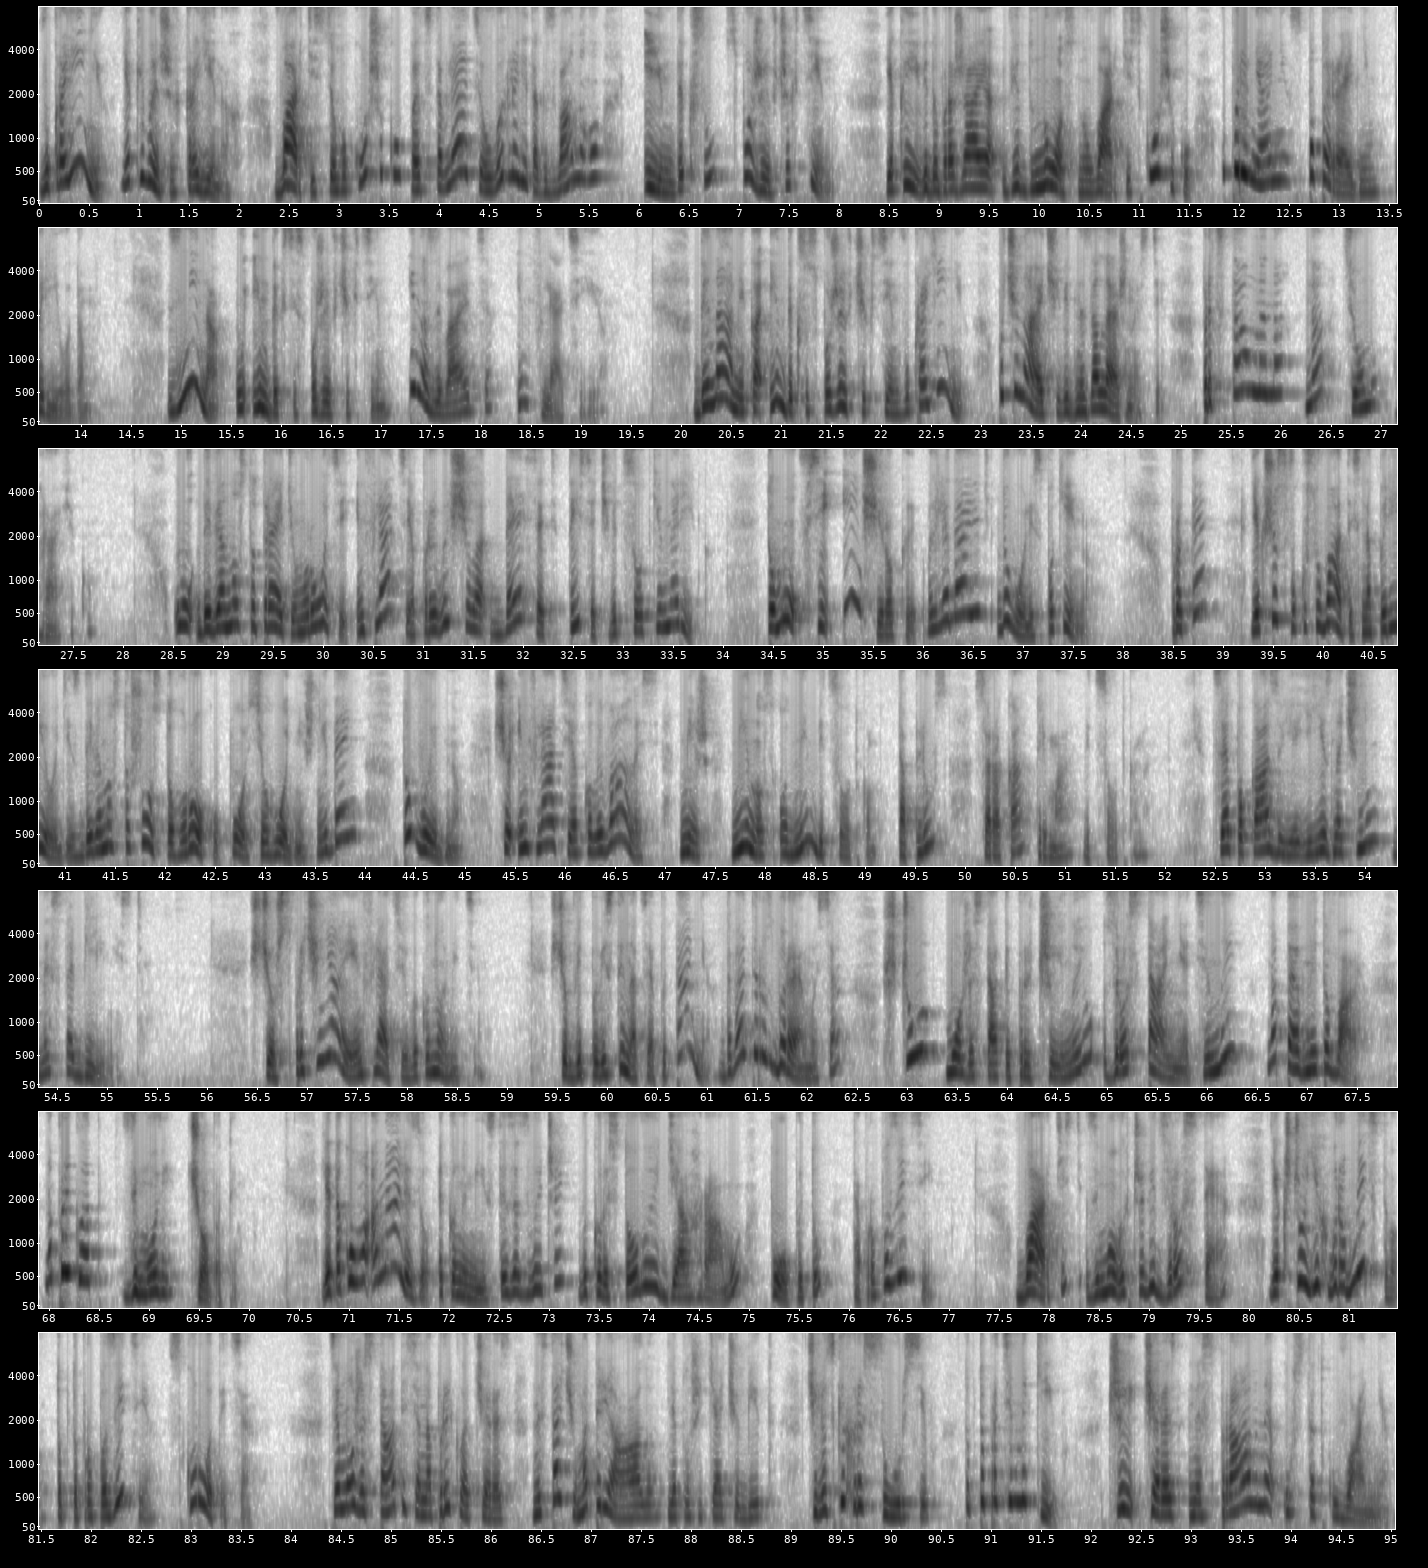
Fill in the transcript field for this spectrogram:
В Україні, як і в інших країнах, вартість цього кошику представляється у вигляді так званого індексу споживчих цін, який відображає відносну вартість кошику у порівнянні з попереднім періодом. Зміна у індексі споживчих цін і називається інфляцією. Динаміка індексу споживчих цін в Україні, починаючи від незалежності, представлена на цьому графіку. У 93-му році інфляція перевищила 10 тисяч відсотків на рік. Тому всі інші роки виглядають доволі спокійно. Проте, якщо сфокусуватись на періоді з 96-го року по сьогоднішній день, то видно, що інфляція коливалась між мінус 1% та плюс 43%. Це показує її значну нестабільність. Що ж спричиняє інфляцію в економіці? Щоб відповісти на це питання, давайте розберемося, що може стати причиною зростання ціни на певний товар, наприклад, зимові чоботи. Для такого аналізу економісти зазвичай використовують діаграму попиту та пропозиції. Вартість зимових чобіт зросте, якщо їх виробництво, тобто пропозиція, скоротиться. Це може статися, наприклад, через нестачу матеріалу для пошиття чобіт, чи людських ресурсів, тобто працівників, чи через несправне устаткування.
